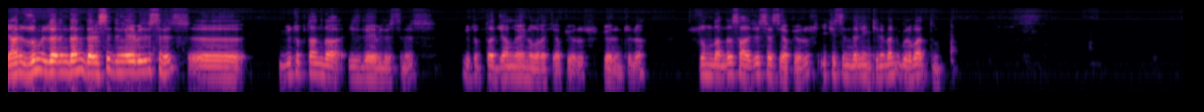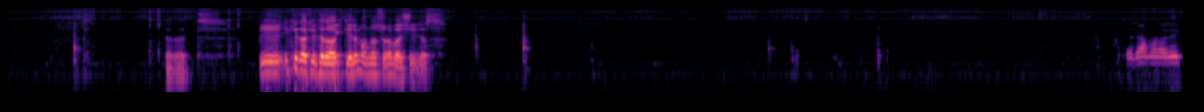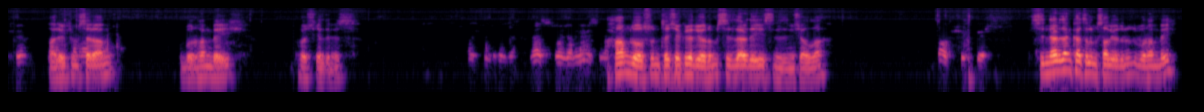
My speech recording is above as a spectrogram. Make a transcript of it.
Yani Zoom üzerinden dersi dinleyebilirsiniz. Ee, YouTube'dan da izleyebilirsiniz. YouTube'da canlı yayın olarak yapıyoruz, görüntülü. Zoom'dan da sadece ses yapıyoruz. İkisinin de linkini ben gruba attım. Evet. Bir iki dakika daha bekleyelim ondan sonra başlayacağız. Aleykümselam. Burhan Bey, hoş geldiniz. Hoş bulduk hocam. Nasılsın hocam? iyi misiniz? Hamdolsun, teşekkür ediyorum. Sizler de iyisiniz inşallah. Çok şükür. Siz nereden katılım sağlıyordunuz Burhan Bey?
